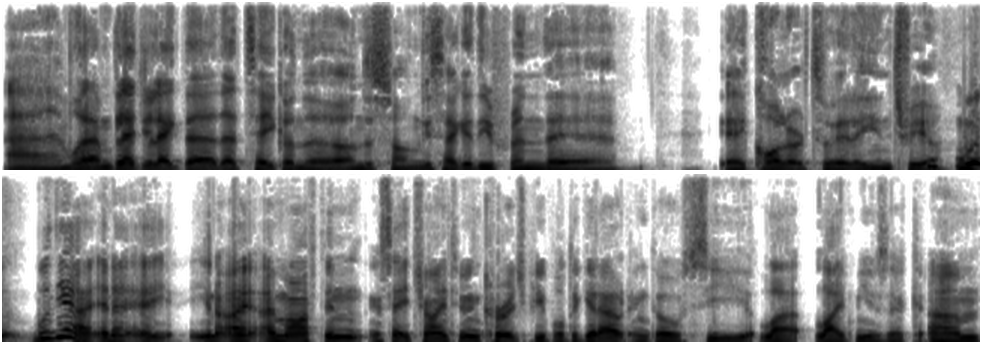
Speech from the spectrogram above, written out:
and well, I'm glad you like that that take on the on the song. It's like a different. Uh, uh, color to it in trio. Well, well, yeah, and I, I you know, I, I'm often, like I say, trying to encourage people to get out and go see li- live music, um,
